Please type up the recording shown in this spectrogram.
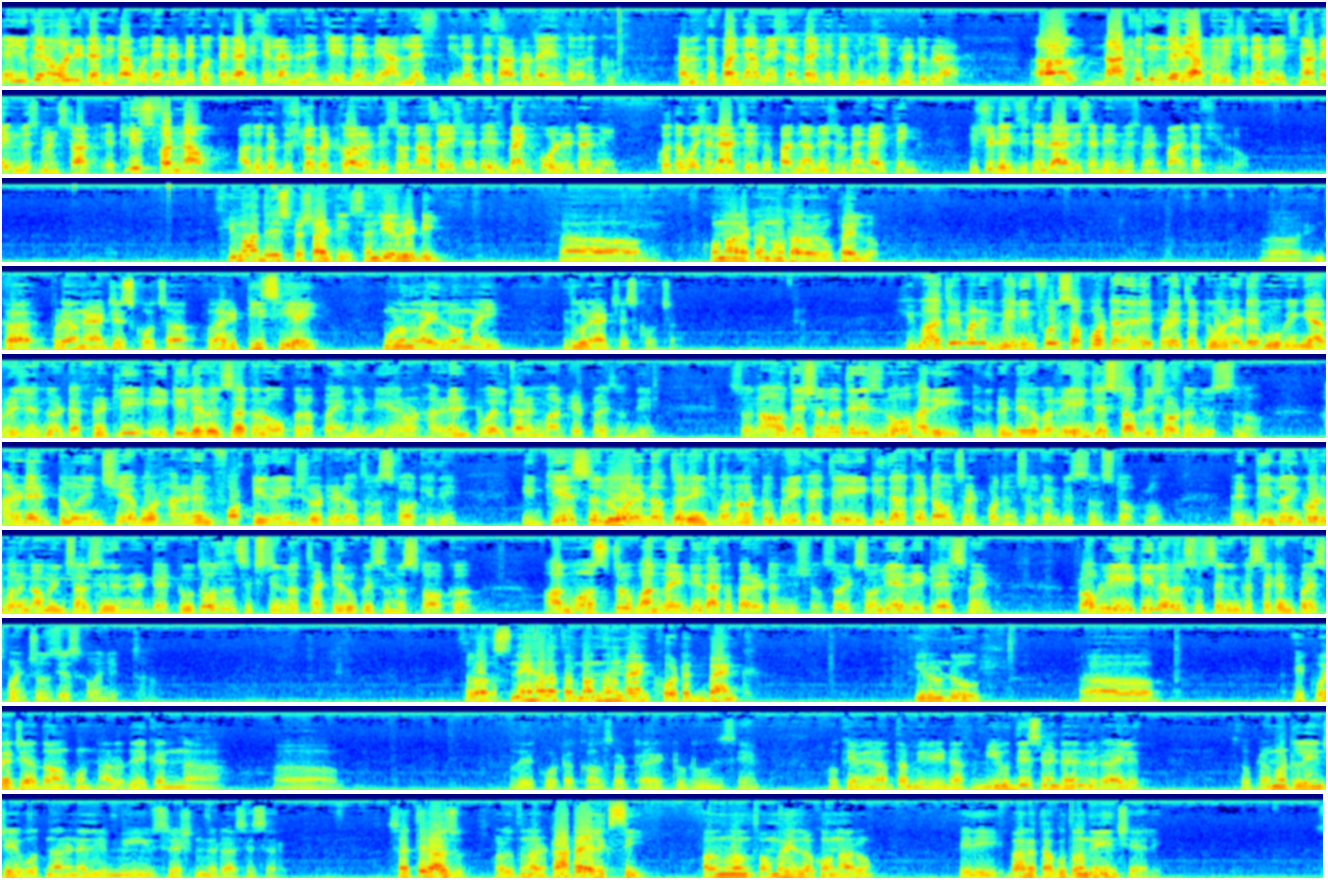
Yeah you can hold it అండి. కాకపోతే ఏంటంటే కొత్తగా అడిషనల్ అనేది ఏం చేయదండి అన్లెస్ ఇదంతా సార్ట్అవుట్ అయ్యేంత వరకు. Coming to Punjab national bank ఇంతకు ముందు చెప్పినట్టు కూడా నాట్ లుకింగ్ వెరీ ఆప్టమిస్టిక్ అండి. It's not investment stock at least for now అదొక దృష్టిలో పెట్టుకోవాలండి. సో నా సజెషన్ అయితే ఎస్ బ్యాంక్ హోల్డ్ ఇట్ అని కొత్త పొజిషన్ యాడ్ చేయదు Punjab National Bank I think you should exit in rallies అండి ఇన్వెస్ట్మెంట్ పాయింట్ ఆఫ్ వ్యూలో హిమాద్రి స్పెషాలిటీ సంజీవ్ రెడ్డి కొన్నారట నూట అరవై రూపాయల్లో. ఇంకా ఇప్పుడు ఏమైనా యాడ్ చేసుకోవచ్చా? అలాగే టీసీఐ మూడు వందల ఐదులో ఉన్నాయి. ఇది కూడా యాడ్ చేసుకోవచ్చా? హిమాద్రి మనకి మీనింగ్ఫుల్ సపోర్ట్ అనేది ఎప్పుడైతే two hundred day moving average అయిందో డెఫినెట్లీ ఎయిటీ లెవెల్స్ దాకా ఓపెన్ అప్ అయిందండి. Around hundred and twelve current market price ఉంది. సో నా ఉద్దేశంలో దెర్ ఈస్ నో హరీ ఎందుకంటే ఇది ఒక రేంజ్ ఎస్టాబ్లిష్ అవడం చూస్తున్నాం. హండ్రెడ్ అండ్ టూ నుంచి అబౌట్ హండ్రెడ్ అండ్ ఫార్టీ రేంజ్లో ట్రేడ్ అవుతున్న స్టాక్ ఇది. In case lower end of the range one not two break అయితే ఎయిటీ దాకా డౌన్ సైడ్ పొటెన్షియల్ కనిపిస్తుంది స్టాక్లో. అండ్ దీనిలో ఇంకోటి మనం గమనించాల్సింది ఏంటంటే టూ థౌసండ్ సిక్స్టీన్లో థర్టీ రూపీస్ ఉన్న స్టాక్ ఆల్మోస్ట్ వన్ నైన్టీ దాకా పెరటన్ చేసాం so it's only retracement probably eighty levels వస్తే కనుక సెకండ్ ప్రైస్ పాయింట్ చూస్ చేసుకోమని చెప్తాను. తర్వాత స్నేహలత బంధన్ బ్యాంక్ కోటక్ బ్యాంక్ ఈ రెండు ఎక్వైర్ చేద్దాం అనుకుంటున్నారు. They can they Kotak also try to do the same okay మీరు అంతా మీరు ఏంటి అసలు మీ ఉద్దేశం ఏంటనేది మీరు రాయలేదు. సో ప్రమోటర్లు ఏం చేయబోతున్నారు అనేది మీ విశ్లేషణ మీరు రాసేశారు. సత్యరాజు అడుగుతున్నారు టాటా ఎలక్సీ పదమూడు వందల తొంభై ఐదులో కొన్నారు. ఇది బాగా తగ్గుతోంది ఏం చేయాలి?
